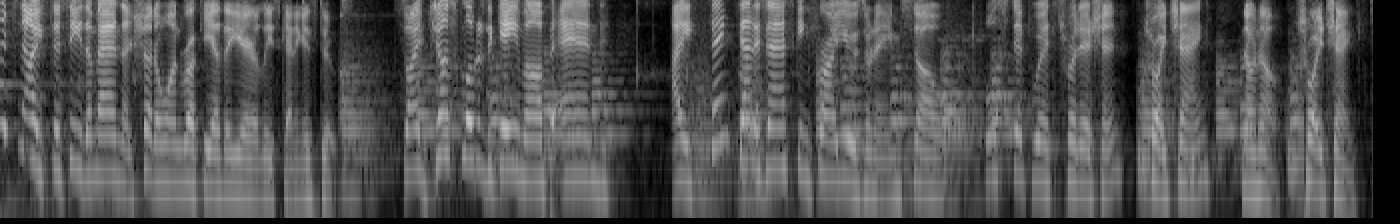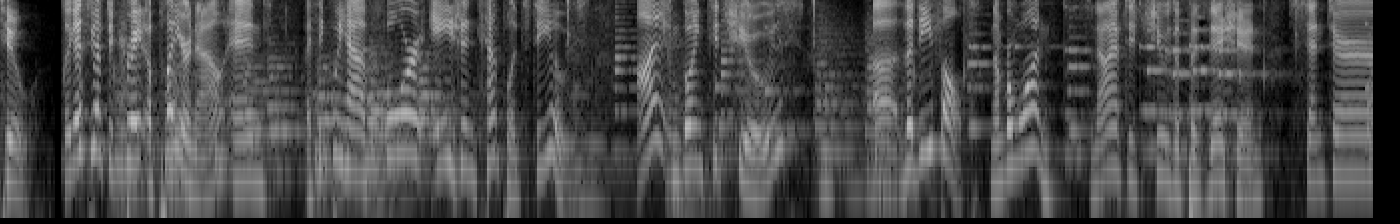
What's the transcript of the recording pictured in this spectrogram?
it's nice to see the man that should have won Rookie of the Year at least getting his dues. So I've just loaded the game up, and I think that is asking for our username, so we'll stick with tradition. Troy Chang. No, no, Troy Chang 2. So I guess we have to create a player now, and I think we have four Asian templates to use. I am going to choose uh, the default, number one. So now I have to choose a position, center,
